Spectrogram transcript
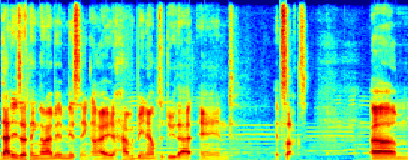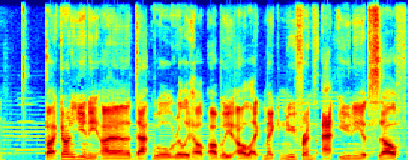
that is a thing that I've been missing. I haven't been able to do that, and it sucks. Um, but going to uni, uh, that will really help. I'll be, I'll like make new friends at uni itself,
